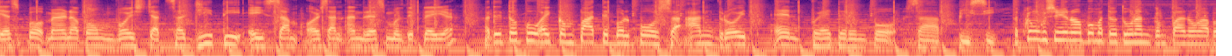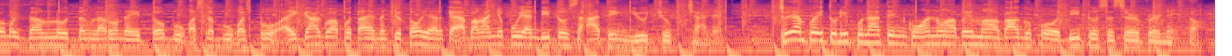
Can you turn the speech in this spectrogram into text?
Yes po, meron na pong voice chat sa GTA Sam or San Andreas multiplayer. At ito po ay compatible po sa Android and pwede rin po sa PC. At kung gusto niyo naman po matutunan kung paano nga ba mag-download ng laro na ito, bukas na bukas po ay gagawa po tayo ng tutorial. Kaya abangan nyo po yan dito sa ating YouTube channel. So yan po ituloy po natin kung ano nga ba yung mga bago po dito sa server na ito.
